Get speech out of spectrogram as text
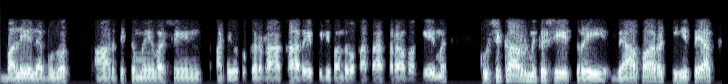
බලය ලැබුණොත් ආර්ථිකමය වශයෙන් කටයුතු කරන ආකාරය පිළිබඳව කතා කරා වගේම කෘෂිකාර්මික ක්ෂේත්‍රයේ ව්‍යාපාර කිහිපයක්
